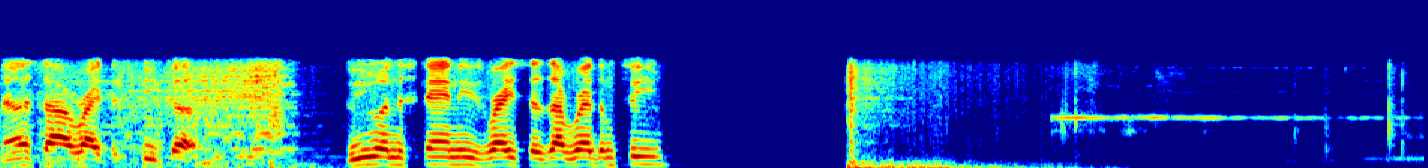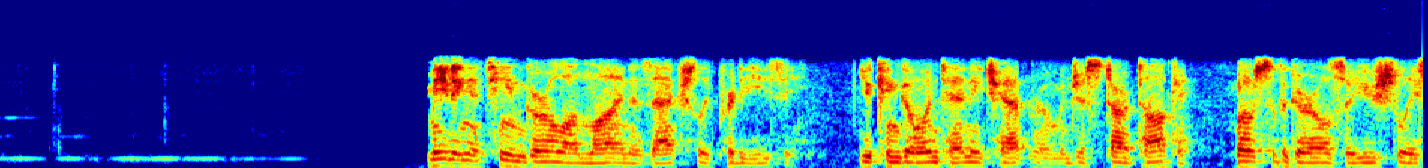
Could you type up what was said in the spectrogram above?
Now it's our right to speak up. Do you understand these rights as I read them to you? Meeting a teen girl online is actually pretty easy. You can go into any chat room and just start talking. Most of the girls are usually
